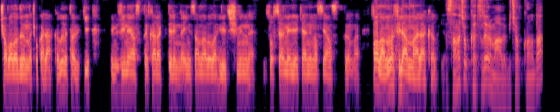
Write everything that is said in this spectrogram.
çabaladığınla çok alakalı ve tabii ki müziğine yansıttığın karakterinle, insanlarla olan iletişiminle, sosyal medyaya kendini nasıl yansıttığınla falanla filanla alakalı. Sana çok katılıyorum abi birçok konuda.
